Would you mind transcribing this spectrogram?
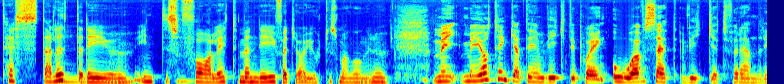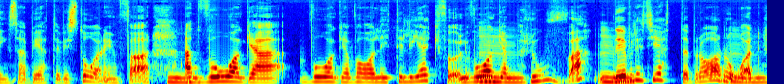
testa lite, det är ju inte så farligt men det är ju för att jag har gjort det så många gånger nu. Men, men jag tänker att det är en viktig poäng oavsett vilket förändringsarbete vi står inför. Mm. Att våga, våga vara lite lekfull, våga Mm. prova. Det är väl ett jättebra råd.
